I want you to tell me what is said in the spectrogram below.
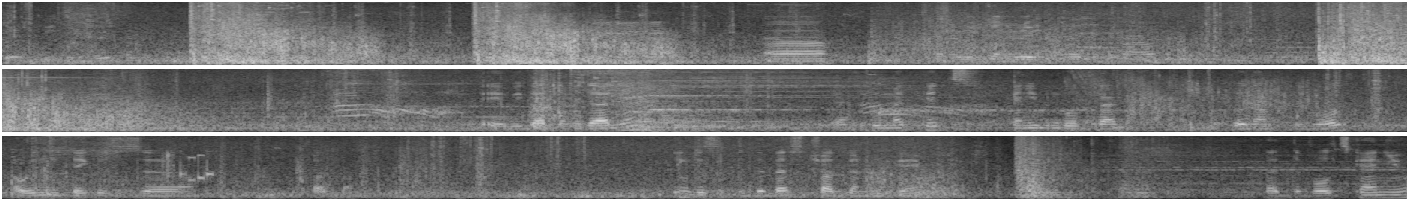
There's speed in person. Uh, gonna regenerate health now. Okay, we got the medallion. We have two medkits. Can even go back, go down to the vault. Oh, we need to take his uh, shotgun. I think this is the- best shotgun in the game. Let the vault scan you.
